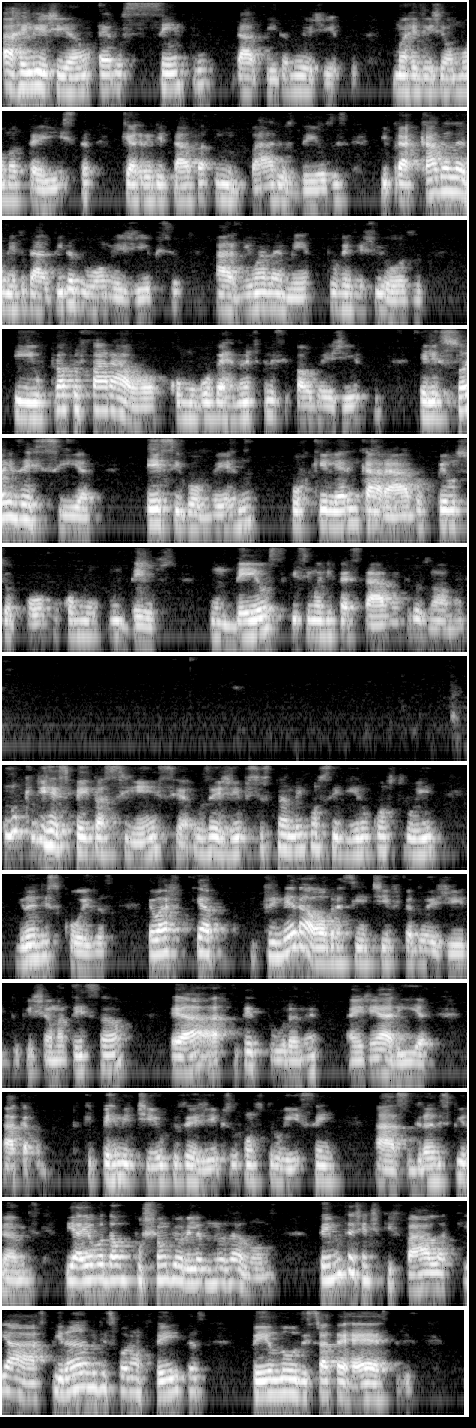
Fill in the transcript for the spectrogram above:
A religião era o centro da vida no Egito, uma religião monoteísta que acreditava em vários deuses e para cada elemento da vida do homem egípcio havia um elemento religioso. E o próprio faraó, como governante principal do Egito, ele só exercia esse governo porque ele era encarado pelo seu povo como um deus, um deus que se manifestava entre os homens. No que diz respeito à ciência, os egípcios também conseguiram construir grandes coisas. Eu acho que a primeira obra científica do Egito que chama atenção é a arquitetura, né? a engenharia, a, que permitiu que os egípcios construíssem as grandes pirâmides. E aí eu vou dar um puxão de orelha dos meus alunos. Tem muita gente que fala que ah, as pirâmides foram feitas pelos extraterrestres,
